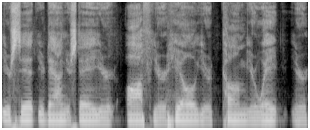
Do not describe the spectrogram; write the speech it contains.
your sit your down your stay your off your hill your come your wait your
